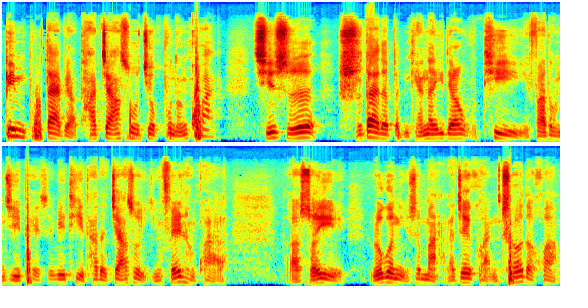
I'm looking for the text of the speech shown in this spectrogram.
并不代表它加速就不能快。其实时代的本田的 1.5T 发动机配 CVT，它的加速已经非常快了，啊，所以如果你是买了这款车的话，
